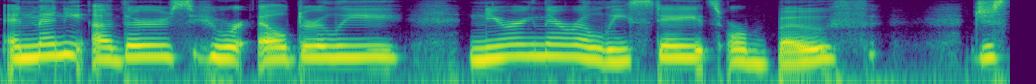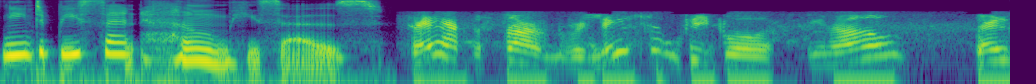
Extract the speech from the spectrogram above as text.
and many others who are elderly, nearing their release dates, or both, just need to be sent home, he says. They have to start releasing people, you know? They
